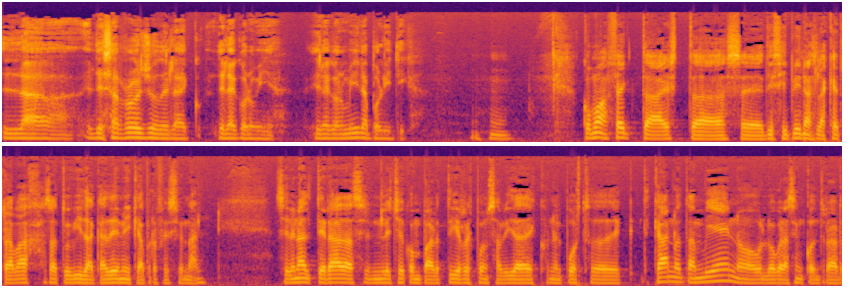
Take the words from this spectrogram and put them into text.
el desarrollo de la, de la economía y la economía y la política. ¿Cómo afecta estas eh, disciplinas en las que trabajas a tu vida académica profesional? ¿Se ven alteradas en el hecho de compartir responsabilidades con el puesto de decano también o logras encontrar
